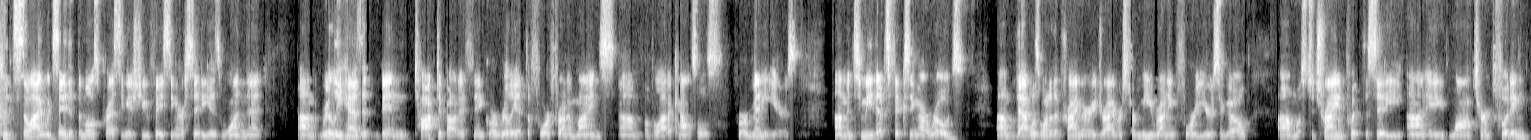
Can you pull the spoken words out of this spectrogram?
so I would say that the most pressing issue facing our city is one that um, really hasn't been talked about, I think, or really at the forefront of minds um, of a lot of councils for many years. Um, and to me, that's fixing our roads. Um, that was one of the primary drivers for me running four years ago um, was to try and put the city on a long-term footing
